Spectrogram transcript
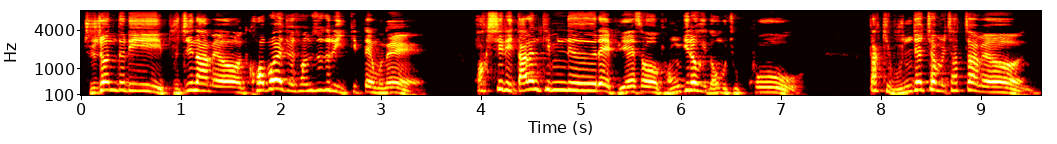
주전들이 부진하면 커버해줄 선수들이 있기 때문에 확실히 다른 팀들에 비해서 경기력이 너무 좋고 딱히 문제점을 찾자면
